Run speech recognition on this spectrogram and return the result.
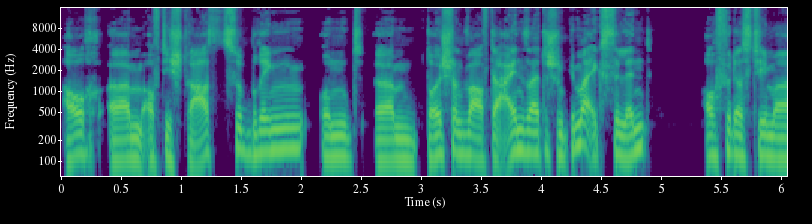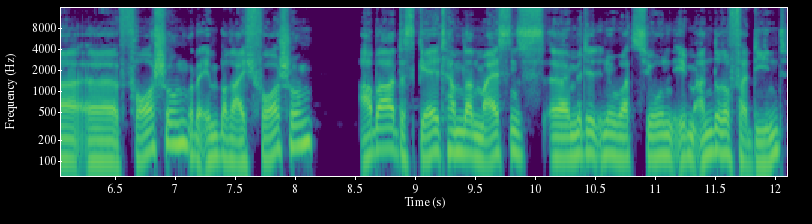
auch ähm, auf die Straße zu bringen. Und ähm, Deutschland war auf der einen Seite schon immer exzellent, auch für das Thema äh, Forschung oder im Bereich Forschung. Aber das Geld haben dann meistens äh, mit den Innovationen eben andere verdient.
